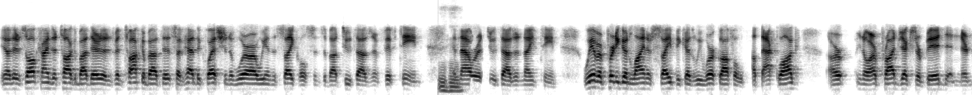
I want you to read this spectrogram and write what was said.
you know, there's all kinds of talk about there. There's been talk about this. I've had the question of where are we in the cycle since about 2015, Mhm. and now we're at 2019. We have a pretty good line of sight because we work off a, a backlog. Our, you know, our projects are bid and they're,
